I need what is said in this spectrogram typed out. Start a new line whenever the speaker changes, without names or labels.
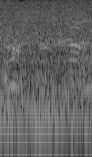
On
